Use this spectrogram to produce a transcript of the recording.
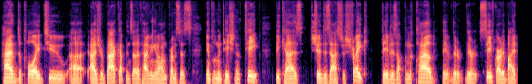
have deployed to uh, azure backup instead of having an on-premises implementation of tape because should disaster strike data is up in the cloud they, they're they're safeguarded by it.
